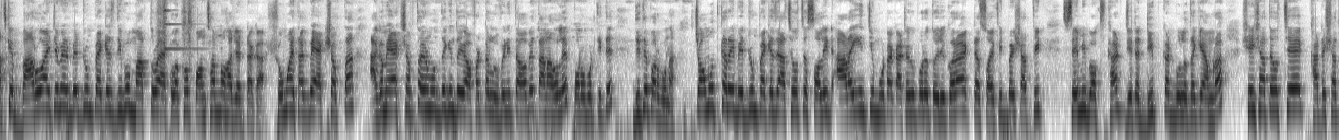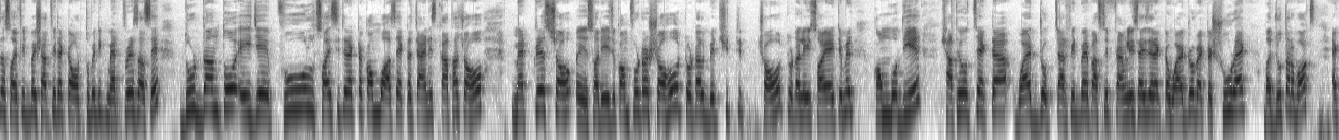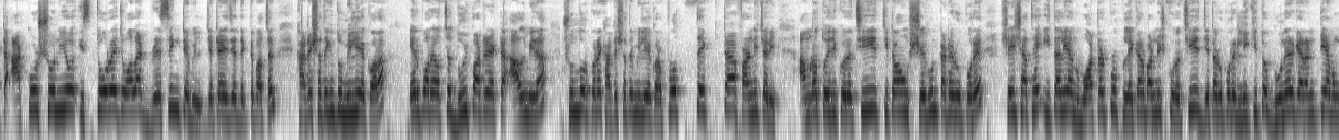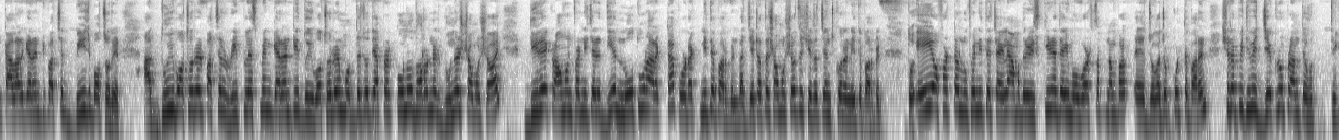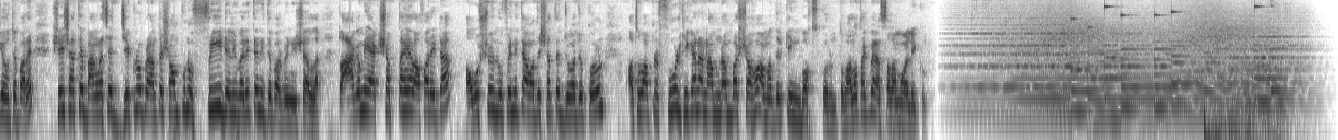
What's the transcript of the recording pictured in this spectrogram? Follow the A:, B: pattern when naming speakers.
A: আজকে বারো আইটেমের বেডরুম প্যাকেজ দিব মাত্র এক লক্ষ পঞ্চান্ন হাজার টাকা। সময় থাকবে এক সপ্তাহ। আগামী এক সপ্তাহের মধ্যে কিন্তু এই অফারটা লুফে নিতে হবে, তা না হলে পরবর্তীতে দিতে পারব না। চমৎকার এই বেডরুম প্যাকেজে আছে হচ্ছে সলিড আড়াই ইঞ্চি মোটা কাঠের উপরে তৈরি করা একটা ছয় ফিট বাই সাত ফিট সেমি বক্স খাট, যেটা ডিপ কাট বলে থাকি আমরা। সেই সাথে হচ্ছে খাটের সাথে ছয় ফিট বাই সাত ফিট একটা অর্থোপেডিক ম্যাট্রেস আছে। দুর্দান্ত এই যে ফুল ছয় সিটের একটা কম্বো আছে, একটা চাইনিজ কাঁথা সহ ম্যাট্রেস সহ সরি এই যে কমফোর্টার সহ টোটাল বেডশিটটি সহ টোটাল এই ছয় আইটেমের কম্বো দিয়ে, সাথে হচ্ছে একটা ওয়ার্ড্রোপ চার ফিট বাই পাঁচ ফিট ফ্যামিলি সাইজের একটা ওয়ার্ড্রোপ একটা শু র্যাক বা জুতার বক্স একটা আকর্ষণীয় স্টোরেজওয়ালা ড্রেসিং টেবিল যেটা এই যে দেখতে পাচ্ছেন, খাটের সাথে কিন্তু মিলিয়ে করা। এরপরে হচ্ছে দুই পার্টের একটা আলমিরা সুন্দর করে খাটের সাথে মিলিয়ে করা। প্রত্যেকটা ফার্নিচারই আমরা তৈরি করেছি চিটাং সেগুন কাঠের উপরে। সেই সাথে ইতালিয়ান ওয়াটারপ্রুফ লেকার বার্নিশ করেছি, যেটার উপরে লিখিত গুণের গ্যারান্টি এবং কালার গ্যারান্টি পাচ্ছেন বিশ বছরের। আর দুই বছরের পাচ্ছেন রিপ্লেসমেন্ট গ্যারান্টি দুই বছরের মধ্যে যদি আপনার কোনো ধরনের গুণের সমস্যা হয় ডিরেক্ট রহমান ফার্নিচারে দিয়ে নতুন আরেকটা প্রোডাক্ট নিতে পারবেন বা যেটাতে সমস্যা হচ্ছে সেটা চেঞ্জ করে নিতে পারবেন। তো এই অফারটা লুফে নিতে চাইলে আমাদের স্ক্রিনে দেয় হোয়াটসঅ্যাপ নাম্বার যোগাযোগ করতে পারেন। সেটা পৃথিবীর যে কোনো প্রান্তে থেকে হতে পারে। সেই সাথে বাংলাদেশের যে কোনো প্রান্তে সম্পূর্ণ ফ্রি ডেলিভারিতে নিতে পারবেন ইনশাল্লাহ তো আগামী এক সপ্তাহের অফার এটা, অবশ্যই লুফে নিতে আমাদের সাথে যোগাযোগ করুন, অথবা আপনার ফুল ঠিকানা, নাম নাম্বার সহ আমাদেরকে ইনবক্স করুন। তো ভালো থাকবেন, আসসালামু আলাইকুম।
